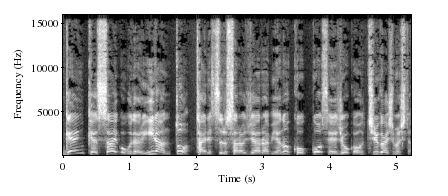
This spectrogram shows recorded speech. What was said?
現決済国であるイランと対立するサウジアラビアの国交正常化を仲介しました。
